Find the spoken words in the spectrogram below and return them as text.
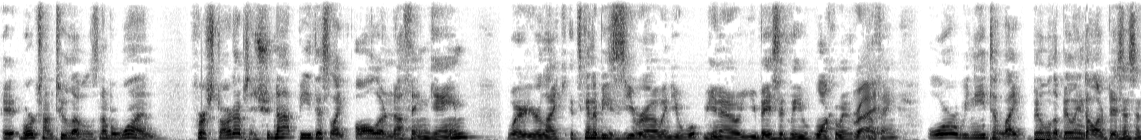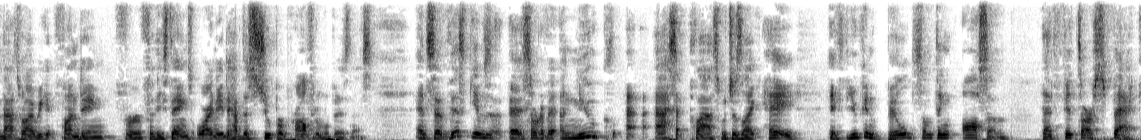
it works on two levels. Number one, for startups, it should not be this like all or nothing game where you're like, it's going to be zero and you, you know, you basically walk away with Right. nothing. Or we need to like build a billion dollar business and that's why we get funding for, for these things. Or I need to have this super profitable business. And so this gives a, a sort of a, a new cl- a- asset class, which is like, hey, if you can build something awesome that fits our spec,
